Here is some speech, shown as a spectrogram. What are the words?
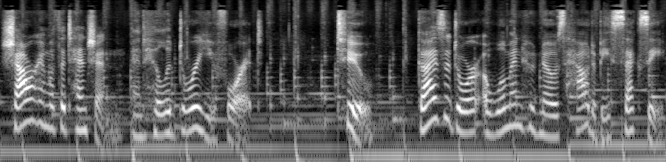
Shower him with attention, and he'll adore you for it. 2. Guys adore a woman who knows how to be sexy.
